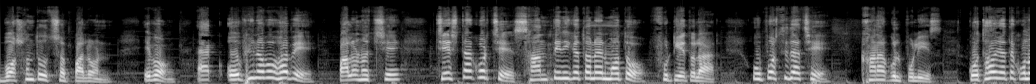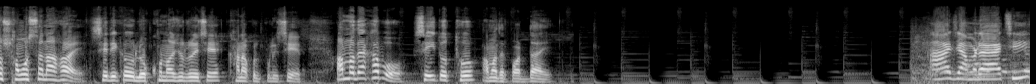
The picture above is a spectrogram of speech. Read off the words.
বসন্ত উৎসব পালন এবং এক অভিনবভাবে পালন হচ্ছে। চেষ্টা করছে শান্তিনিকেতনের মতো ফুটিয়ে তোলার। উপস্থিত আছে খানাকুল পুলিশ। কোথাও যাতে কোনো সমস্যা না হয়, সেদিকেও লক্ষ্য নজর রয়েছে খানাকুল পুলিশের। আমরা দেখাবো সেই তথ্য আমাদের পর্দায়। আজ আমরা আছি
